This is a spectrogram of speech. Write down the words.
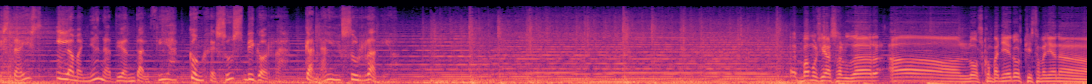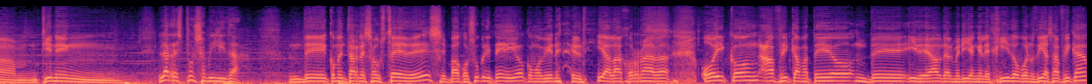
Esta es La Mañana de Andalucía con Jesús Vigorra, Canal Sur Radio. Vamos ya a saludar a los compañeros que esta mañana tienen la responsabilidad de comentarles a ustedes, bajo su criterio, como viene el día, la jornada, hoy con África Mateo de Ideal de Almería en Elegido. Buenos días, África.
